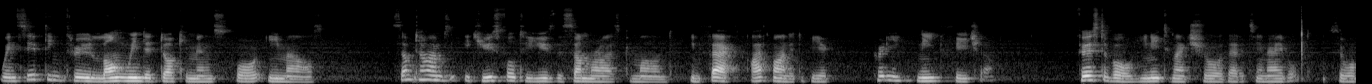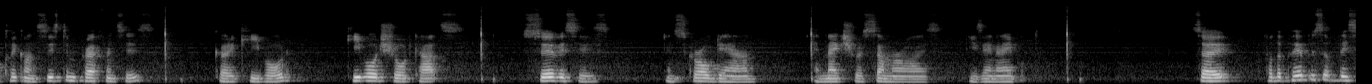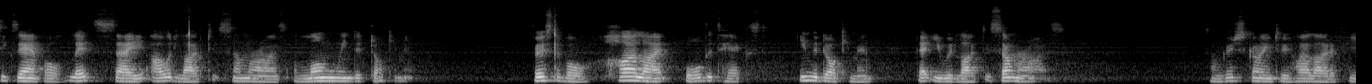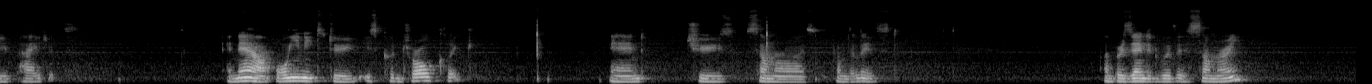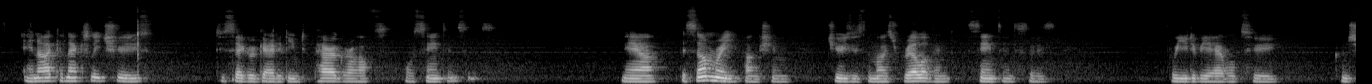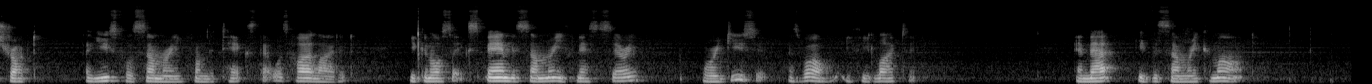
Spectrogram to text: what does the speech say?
When sifting through long-winded documents or emails, sometimes it's useful to use the summarize command. In fact, I find it to be a pretty neat feature. First of all, you need to make sure that it's enabled. So we'll click on System Preferences, go to Keyboard, Keyboard Shortcuts, Services, and scroll down and make sure Summarize is enabled. So for the purpose of this example, let's say I would like to summarize a long-winded document. First of all, highlight all the text in the document that you would like to summarize. So I'm just going to highlight a few pages. And now all you need to do is control click and choose summarize from the list. I'm presented with a summary and I can actually choose to segregate it into paragraphs or sentences. Now, the summary function chooses the most relevant sentences for you to be able to construct a useful summary from the text that was highlighted. You can also expand the summary if necessary or reduce it as well if you'd like to. And that is the summary command.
